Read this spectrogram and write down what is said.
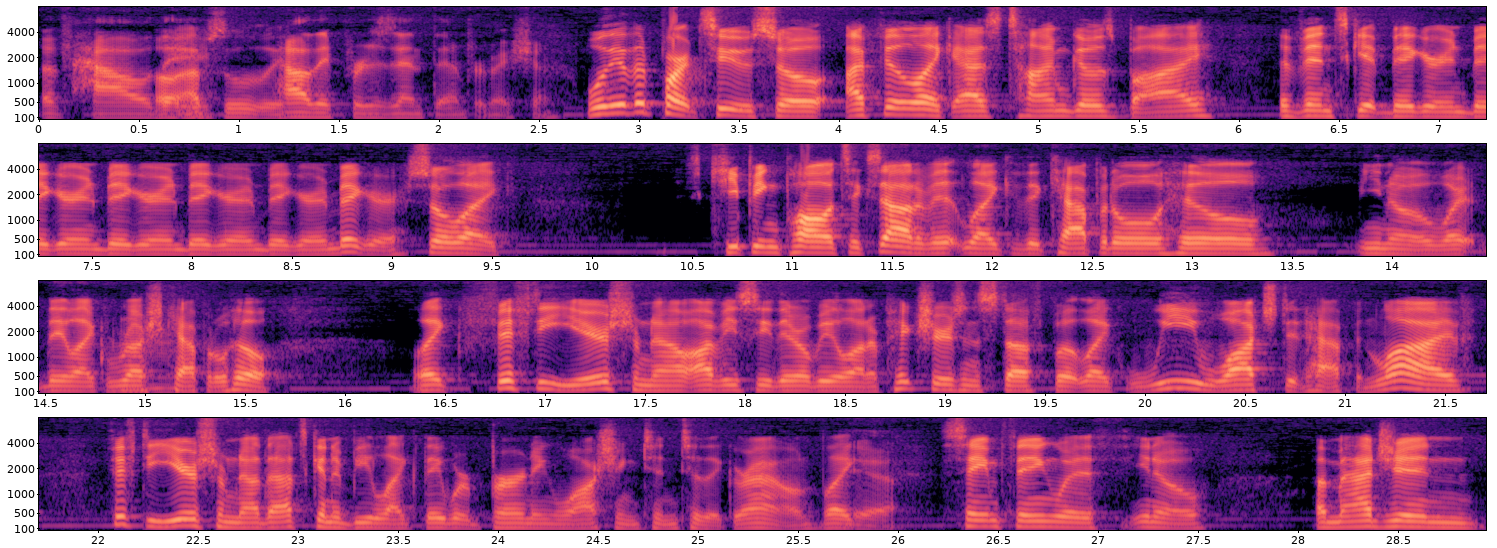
of how Oh, they absolutely. how they present the information. Well, the other part too. So I feel like as time goes by, events get bigger and bigger and bigger and bigger and bigger and bigger. So like keeping politics out of it, like the Capitol Hill, you know, they like rush mm-hmm. Capitol Hill. Like 50 years from now, obviously there will be a lot of pictures and stuff, but like we watched it happen live. 50 years from now, that's going to be like they were burning Washington to the ground. Like Yeah. same thing with, you know, imagine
